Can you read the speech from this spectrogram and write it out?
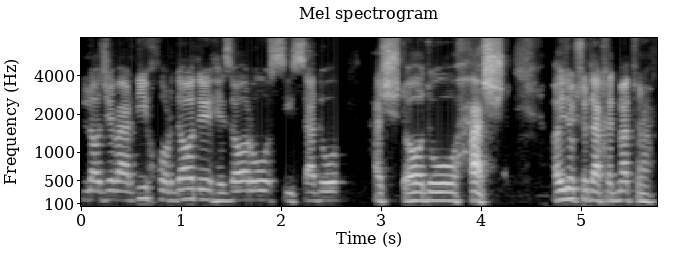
لاجوردی خرداد 1388 آقای دکتر در خدمتتونم.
